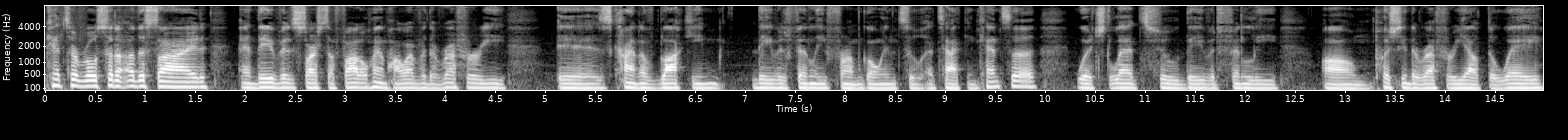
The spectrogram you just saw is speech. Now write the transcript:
Kenta rolls to the other side and David starts to follow him. However, the referee is kind of blocking David Finlay from going to attacking Kenta, which led to David Finlay um, pushing the referee out the way.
